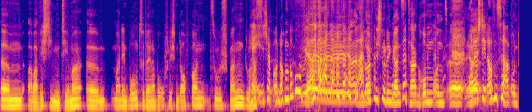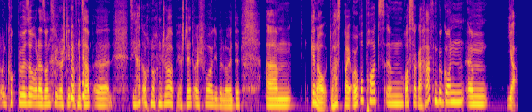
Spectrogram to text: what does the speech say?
ähm, aber wichtigen Thema, ähm, mal den Bogen zu deiner beruflichen Laufbahn zu spannen. Du hey, hast, ich habe auch noch einen Beruf, ja. ja, ja. Sie läuft nicht nur den ganzen Tag rum und äh, oder steht auf dem Sub und, und guckt böse oder sonst wie oder steht auf dem Sub. äh, sie hat auch noch einen Job. Ja, stellt euch vor, liebe Leute. Ähm, Genau, du hast bei Euroports im Rostocker Hafen begonnen. Ähm, ja,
